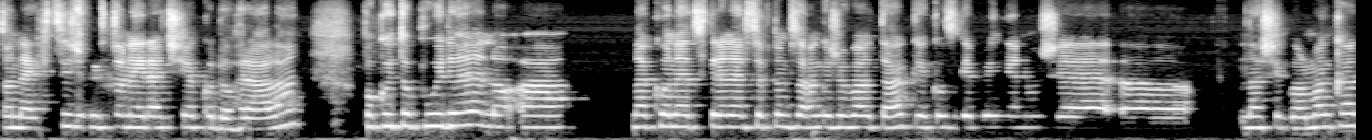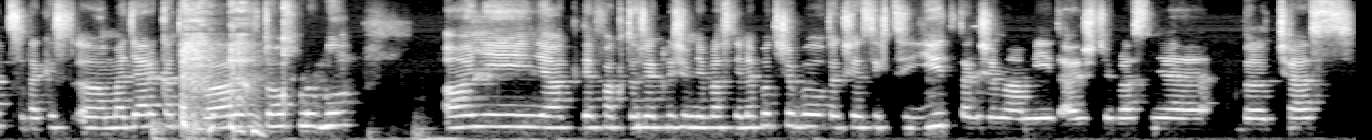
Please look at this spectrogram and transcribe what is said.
to nechci, že bych to nejradši jako dohrála, pokud to půjde. No a nakonec trenér se v tom zaangažoval tak, jako z Gepingenu, že uh, naše golmanka, co taky uh, Maďarka, tak byla do toho klubu, a oni nějak de facto řekli, že mě vlastně nepotřebují, takže si chci jít, takže mám jít a ještě vlastně byl čas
